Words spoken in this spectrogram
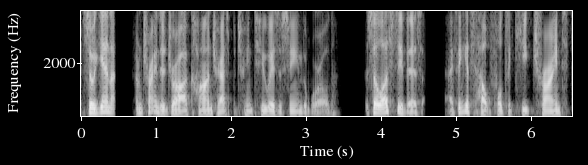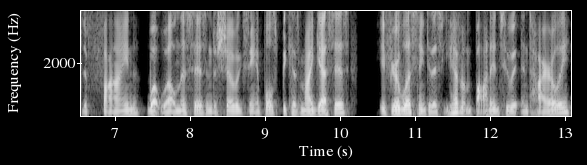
So again, I'm trying to draw a contrast between two ways of seeing the world. So let's do this. I think it's helpful to keep trying to define what wellness is and to show examples because my guess is if you're listening to this, you haven't bought into it entirely,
